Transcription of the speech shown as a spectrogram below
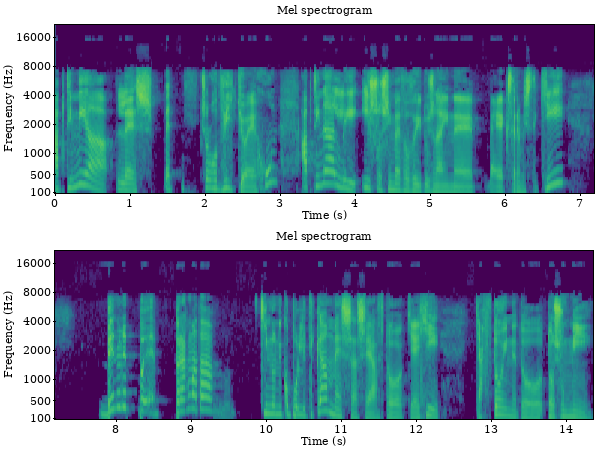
Απ' τη μία λες, ε, ξέρω δίκιο έχουν, απ' την άλλη ίσως η μέθοδοι τους να είναι ε, εξτρεμιστική. Μπαίνουν ε, πράγματα κοινωνικοπολιτικά μέσα σε αυτό και, έχει, και αυτό είναι το, το ζουμί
